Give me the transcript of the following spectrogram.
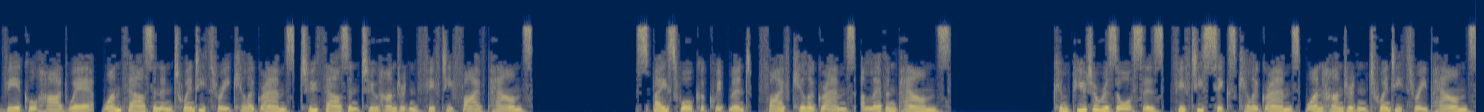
Vehicle hardware 1023 kilograms 2255 pounds. Spacewalk equipment 5 kilograms 11 pounds. Computer resources 56 kilograms 123 pounds.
